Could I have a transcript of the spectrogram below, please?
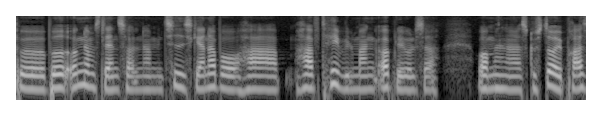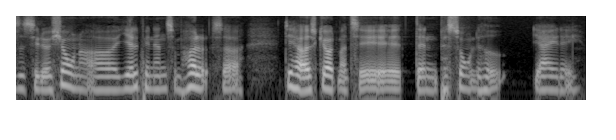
på både ungdomslandsholdene og min tid i Skanderborg har haft helt vildt mange oplevelser, hvor man har skulle stå i pressede situationer og hjælpe hinanden som hold. Så det har også gjort mig til den personlighed, jeg er i dag.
